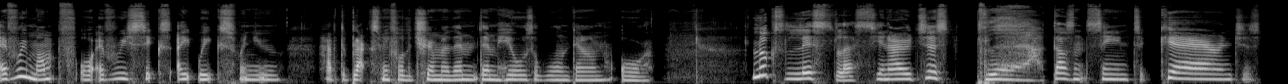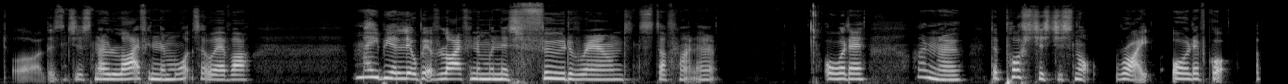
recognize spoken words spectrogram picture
every month or every six, eight weeks when you have the blacksmith or the trimmer, them, them heels are worn down or looks listless, you know, just blah, doesn't seem to care and just, oh, there's just no life in them whatsoever. Maybe a little bit of life in them when there's food around and stuff like that. Or they're, I don't know, the posture's just not right. Or they've got a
